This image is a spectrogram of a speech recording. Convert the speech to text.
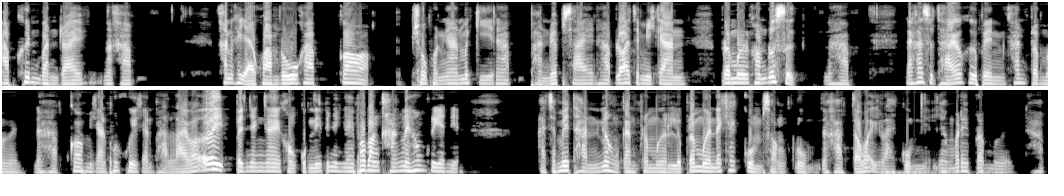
อัพขึ้น OneDrive นะครับ ขั้นขยายความรู้ครับ ก็โชว์ผลงานเมื่อกี้นะครับ ผ่านเว็บไซต์นะครับแล้วอาจจะมีการประเมินความรู้สึกนะครับ และขั้นสุดท้ายก็คือเป็นขั้นประเมินนะครับ ก็มีการพูดคุยกันผ่านไลน์ว่าเอ้ยเป็นยังไงของกลุ่มนี้เป็นยังไงเพราะบางครั้งในห้องเรียนเนี่ยอาจจะไม่ทันเรื่องของการประเมินหรือประเมินได้แค่กลุ่ม 2 กลุ่มนะครับ แต่ว่าอีกหลายกลุ่มเนี่ยยังไม่ได้ประเมินนะครับ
